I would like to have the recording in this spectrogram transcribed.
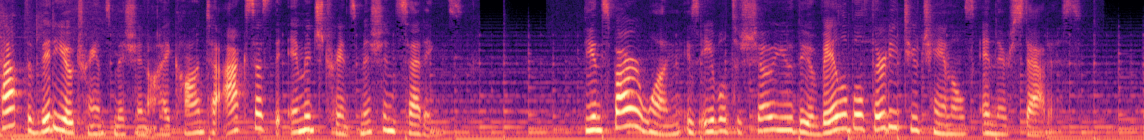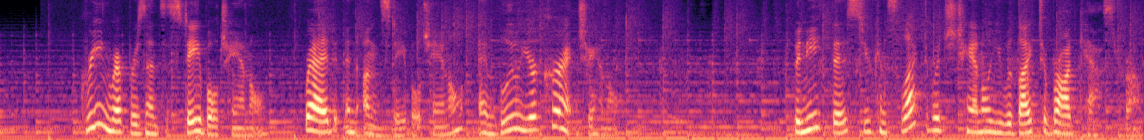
Tap the video transmission icon to access the image transmission settings. The Inspire 1 is able to show you the available 32 channels and their status. Green represents a stable channel, red an unstable channel, and blue your current channel. Beneath this, you can select which channel you would like to broadcast from.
